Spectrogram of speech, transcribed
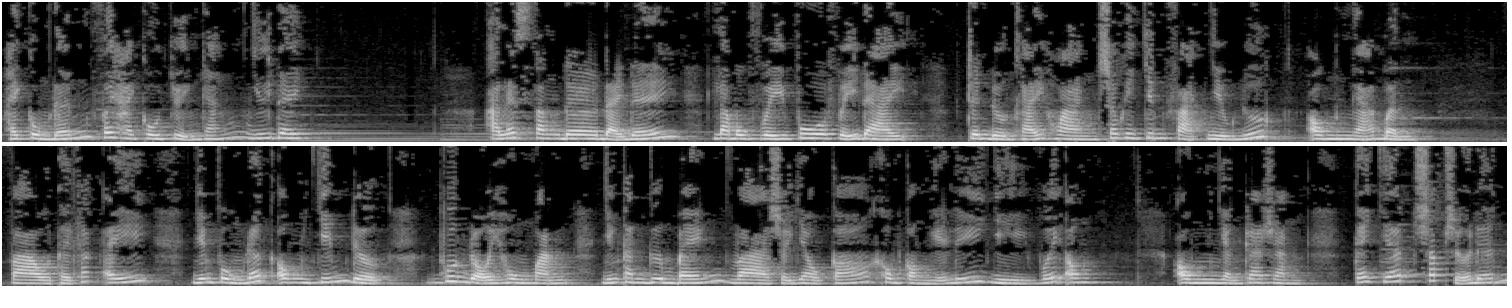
Hãy cùng đến với hai câu chuyện ngắn dưới đây. Alexander Đại Đế là một vị vua vĩ đại. Trên đường khải hoàng sau khi chinh phạt nhiều nước, ông ngã bệnh. Vào thời khắc ấy, những vùng đất ông chiếm được, quân đội hùng mạnh, những thanh gươm bén và sự giàu có không còn nghĩa lý gì với ông. Ông nhận ra rằng cái chết sắp sửa đến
